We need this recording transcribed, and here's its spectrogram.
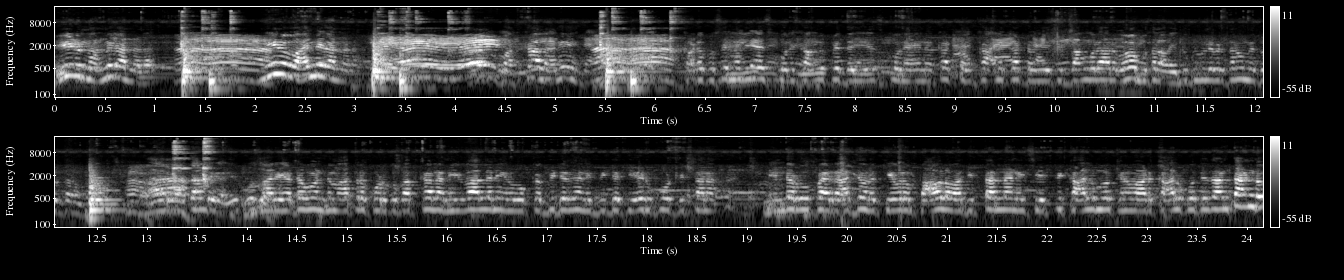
వీడు నన్ను కన్నడా? నేను వాడిని కన్నడా? బతకాలని. కడుపు సిన్నది చేసుకొని కళ్ళు పెద్ద చేసుకొని ఆయన కట్టం కాని కట్టం చేసి బంగులాలు ఓ ముసలా ఎందుకు గుళ్ళు పెడతాను మెత్తుతాను మరి అటువంటి మాత్రం కొడుకు బతకాలని ఇవాళ నేను ఒక్క బిడ్డ కానీ బిడ్డకి ఏడు కోట్లు ఇస్తాను? నిండా రూపాయలు రాజ్యంలో కేవలం పావుల అది ఇస్తానని చెప్పి కాళ్ళు మొక్కిన వాడు కాలు కొద్దిది అంటాడు.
